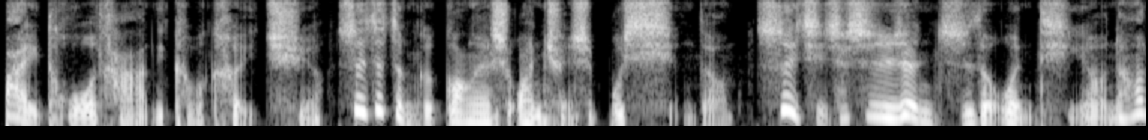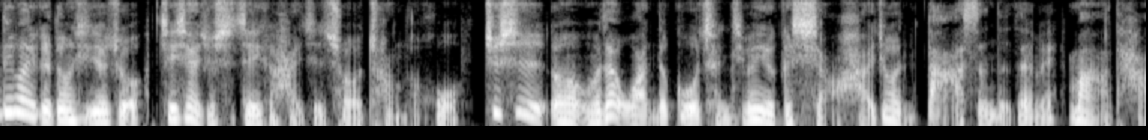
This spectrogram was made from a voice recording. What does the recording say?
拜托他，你可不可以去？所以这整个观念是完全是不行的。所以其实是认知的问题哦。然后另外一个东西就说，接下来就是这个孩子所要闯的祸，就是呃，我们在玩的过程，前面有个小孩就很大声的在那骂他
